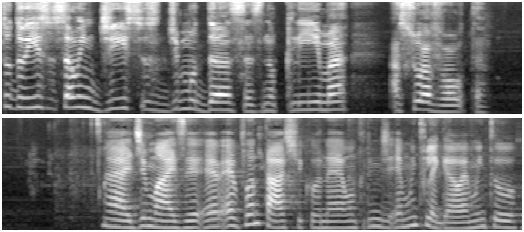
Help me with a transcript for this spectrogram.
Tudo isso são indícios de mudanças no clima à sua volta. É, demais, é, é, é fantástico, né? É, é muito legal, é muito.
